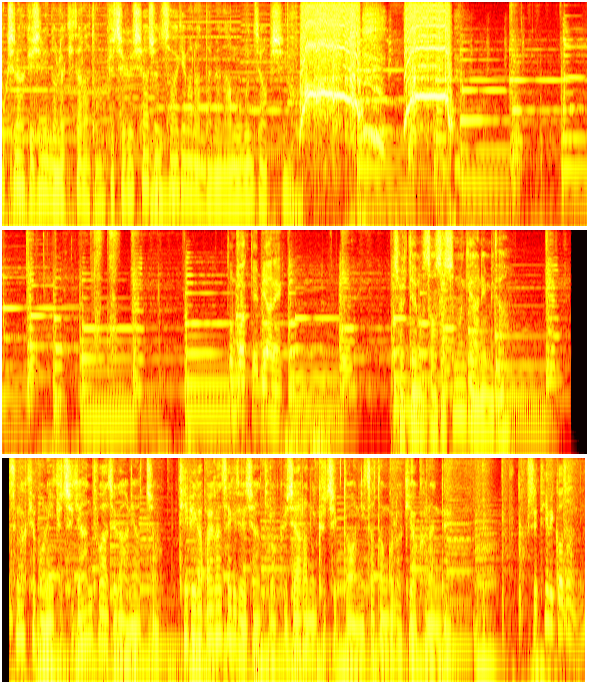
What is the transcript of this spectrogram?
혹시나 귀신이 놀래키더라도 규칙을 시야 준수하기만 한다면 아무 문제 없이 돈 받게 미안해. 절대 무서워서 숨은 게 아닙니다. 생각해보니 규칙이 한두 가지가 아니었죠. TV가 빨간색이 되지 않도록 유지하라는 규칙 또한 있었던 걸로 기억하는데 혹시 TV 꺼졌니?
